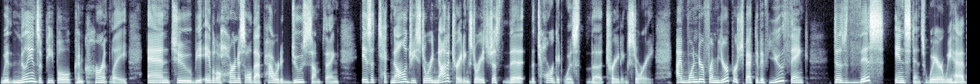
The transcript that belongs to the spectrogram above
with millions of people concurrently and to be able to harness all that power to do something is a technology story, not a trading story. It's just that the target was the trading story. I wonder from your perspective if you think, does this instance where we have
